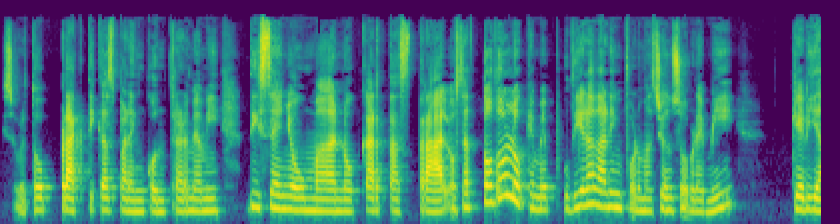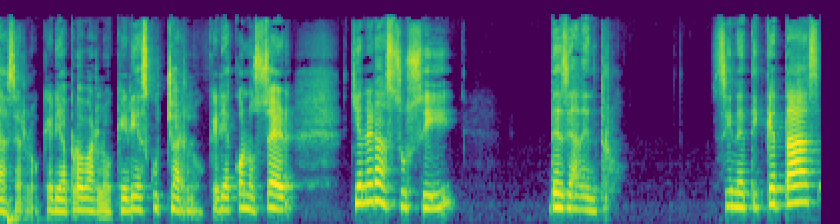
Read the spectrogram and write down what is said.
y sobre todo prácticas para encontrarme a mí, diseño humano, carta astral, o sea, todo lo que me pudiera dar información sobre mí, quería hacerlo, quería probarlo, quería escucharlo, quería conocer quién era Susi desde adentro, sin etiquetas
